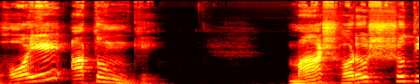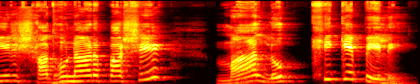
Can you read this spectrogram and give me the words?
ভয়ে আতঙ্কে। মা সরস্বতীর সাধনার পাশে মা লক্ষ্মীকে পেলে।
